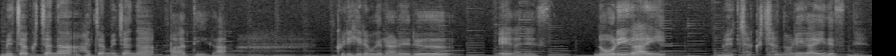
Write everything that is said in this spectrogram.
めちゃくちゃなはちゃめちゃなパーティーが繰り広げられる映画です。ノリがいいめちゃくちゃノリがいいですね。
